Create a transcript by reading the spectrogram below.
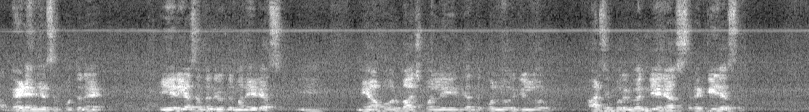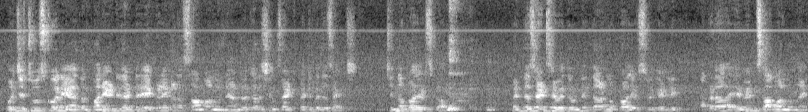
ఆ గైడ్ ఏం చేస్తారు? పొద్దునే ఈ ఏరియాస్ అంతా తిరుగుతాయి మన ఏరియాస్ ఈ మియాపూర్ బాచుపల్లి అంత కొల్లూరు గిల్లూరు ఆర్సీపూర్ ఇవన్నీ ఏరియాస్ రెక్కీ చేస్తారు. వచ్చి చూసుకొని అతని పని ఏంటిదంటే ఎక్కడెక్కడ సామాన్లు ఉన్నాయి. అండర్ కన్స్ట్రక్షన్ సైట్ పెద్ద పెద్ద సైట్స్ చిన్న ప్రాజెక్ట్స్ కాదు. పెద్ద సైట్స్ ఏవైతే ఉంటాయి దాంట్లో ప్రాజెక్ట్స్లోకి వెళ్ళి అక్కడ ఏమేమి సామాన్లు ఉన్నాయి?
